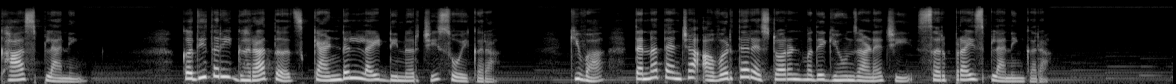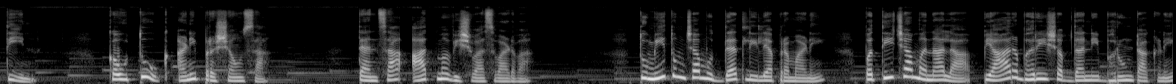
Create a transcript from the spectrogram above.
खास प्लॅनिंग. कधीतरी घरातच कॅन्डल लाइट डिनरची सोय करा किंवा त्यांना त्यांच्या आवडत्या रेस्टॉरंटमध्ये घेऊन जाण्याची सरप्राईज प्लॅनिंग करा. तीन. कौतुक आणि प्रशंसा. त्यांचा आत्मविश्वास वाढवा. तुम्ही तुमच्या मुद्द्यात लिहिल्याप्रमाणे पतीच्या मनाला प्यारभरी शब्दांनी भरून टाकणे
